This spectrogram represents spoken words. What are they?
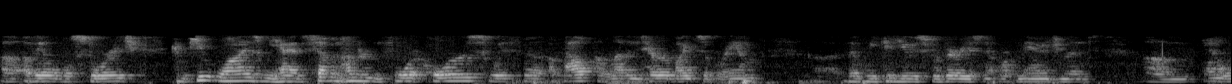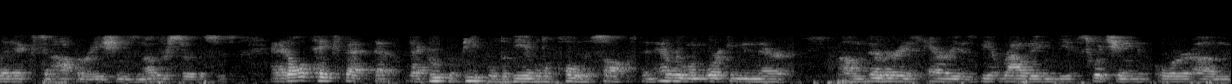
uh, available storage. Compute-wise, we had 704 cores with uh, about 11 terabytes of RAM uh, that we could use for various network management um, analytics and operations and other services. And it all takes that, that, that group of people to be able to pull this off. And everyone working in their, um, their various areas, be it routing, be it switching, or, um,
